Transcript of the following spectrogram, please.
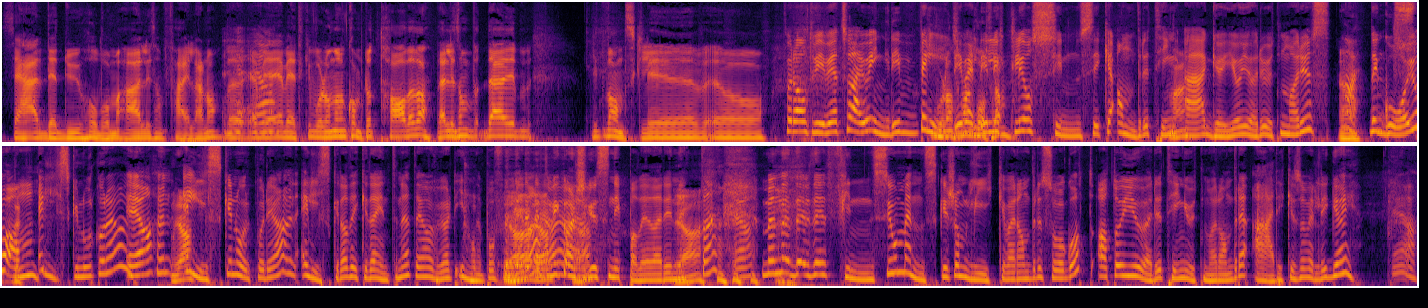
Se her, det du holder på med er liksom feil her nå. Det, jeg, jeg vet ikke hvordan han kommer til å ta det. da Det er, liksom, det er litt vanskelig eh, å For alt vi vet så er jo Ingrid veldig veldig lykkelig og syns ikke andre ting Nei. er gøy å gjøre uten Marius. Nei. Det går jo an. Elsker Nord-Korea! Ja, hun Ja. elsker Nord-Korea. Hun elsker at ikke det er internett. Det har vi vært inne på før. Ja, i dag, ja, at vi kanskje skulle snippa det der i Ja. nettet. Men det, det fins jo mennesker som liker hverandre så godt at å gjøre ting uten hverandre er ikke så veldig gøy. Ja.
